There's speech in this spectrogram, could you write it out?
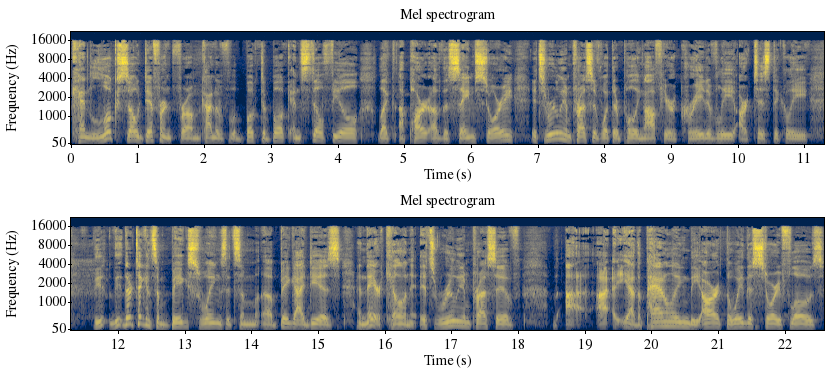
can look so different from kind of book to book and still feel like a part of the same story. It's really impressive what they're pulling off here creatively, artistically. The- the- They're taking some big swings at some uh, big ideas, and they are killing it. It's really impressive. I, I, yeah, the paneling, the art, the way this story flows.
